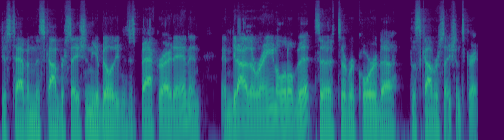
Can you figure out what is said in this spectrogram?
just having this conversation, the ability to just back right in and and get out of the rain a little bit to to record uh, this conversation. It's great.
